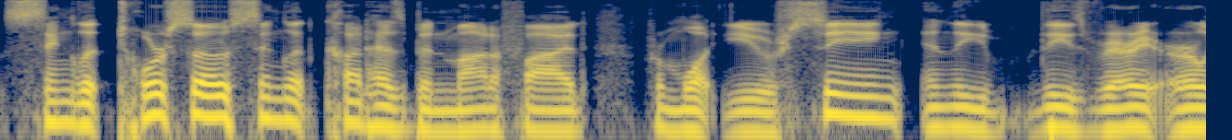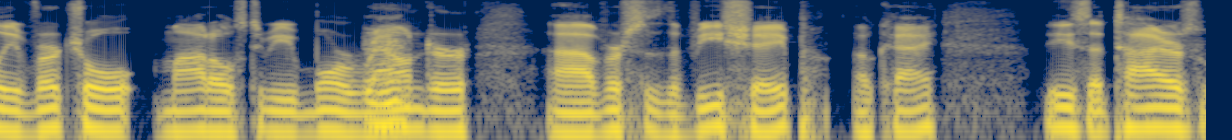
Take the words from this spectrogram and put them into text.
singlet torso. Singlet cut has been modified from what you're seeing in the these very early virtual models to be more Mm-hmm. rounder uh, versus the V shape. Okay, these attires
